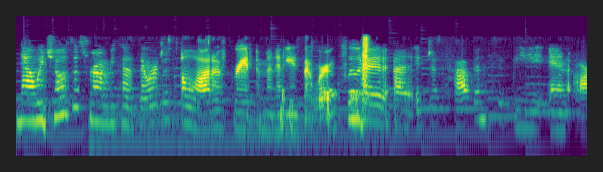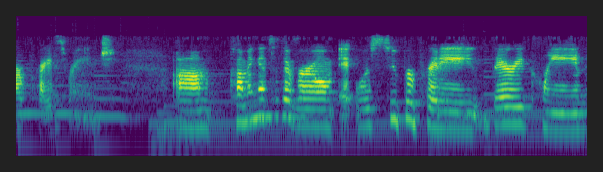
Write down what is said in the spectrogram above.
Now we chose this room because there were just a lot of great amenities that were included and it just happened to be in our price range. Um, coming into the room, it was super pretty, very clean.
